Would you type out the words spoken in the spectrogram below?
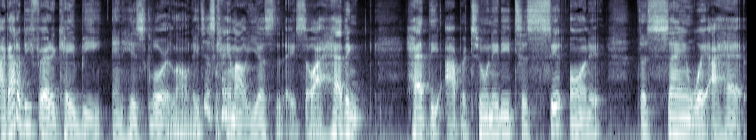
I got to be fair to KB and his glory alone. It just came out yesterday, so I haven't had the opportunity to sit on it the same way I had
